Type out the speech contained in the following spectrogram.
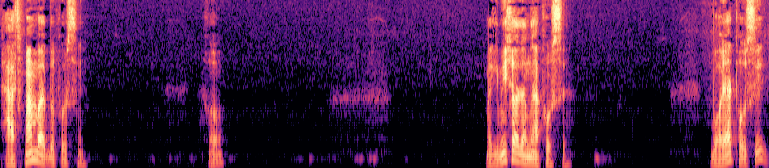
حتما باید بپرسین. خب؟ مگه میشه آدم نپرسه؟ باید پرسید.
